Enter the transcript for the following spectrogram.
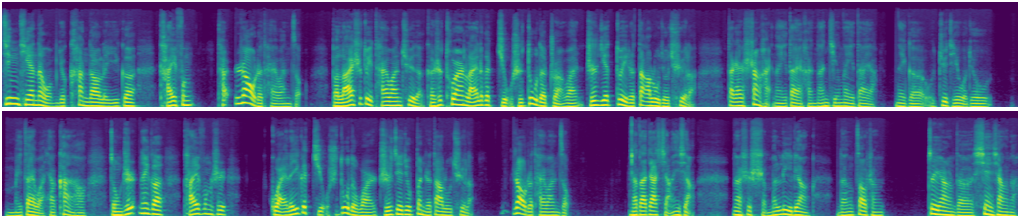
今天呢，我们就看到了一个台风它绕着台湾走，本来是对台湾去的，可是突然来了个九十度的转弯，直接对着大陆就去了，大概上海那一带和南京那一带呀。那个我具体我就没再往下看哈。总之，那个台风是拐了一个九十度的弯，直接就奔着大陆去了，绕着台湾走。那大家想一想，那是什么力量能造成这样的现象呢？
